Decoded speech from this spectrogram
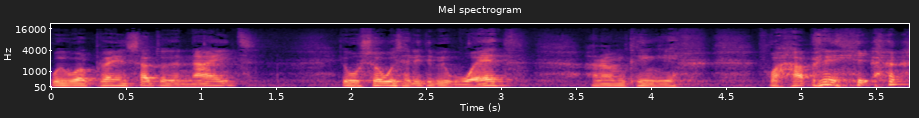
We were playing Saturday night. It was always a little bit wet, and I'm thinking, what happened here?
